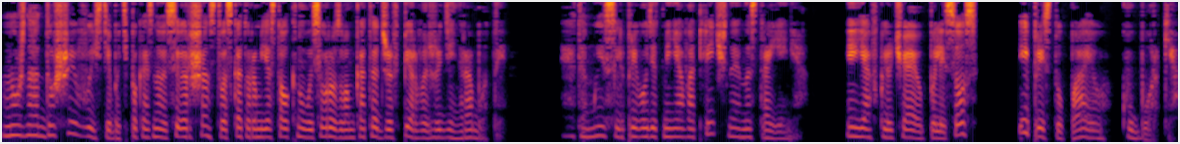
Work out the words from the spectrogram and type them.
Нужно от души выстебать показное совершенство, с которым я столкнулась в розовом коттедже в первый же день работы. Эта мысль приводит меня в отличное настроение. И я включаю пылесос и приступаю к уборке.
